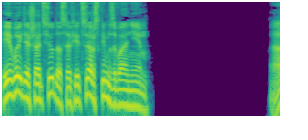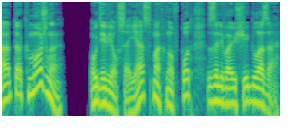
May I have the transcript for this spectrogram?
и выйдешь отсюда с офицерским званием. «А так можно?» — удивился я, смахнув пот, заливающий глаза.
